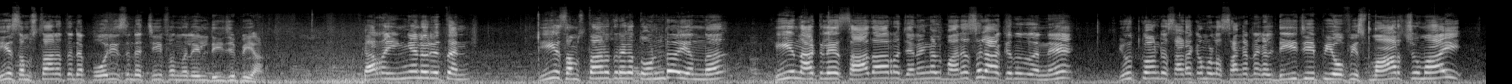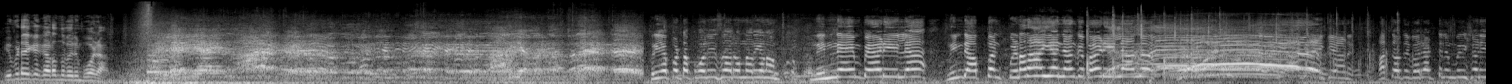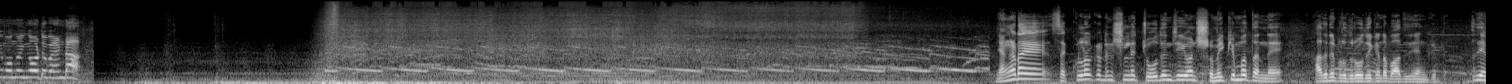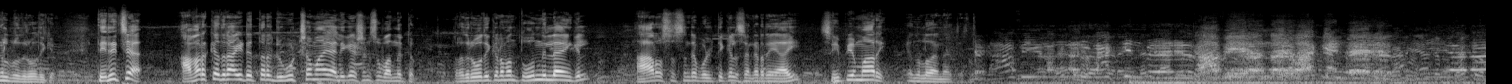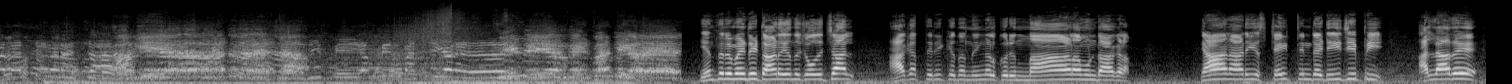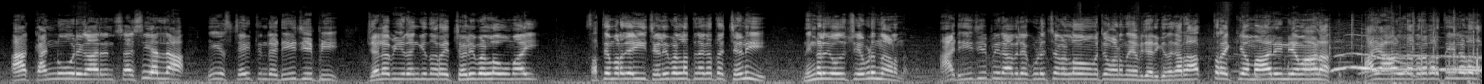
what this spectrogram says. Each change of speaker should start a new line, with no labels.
ഈ സംസ്ഥാനത്തിന്റെ പോലീസിന്റെ ചീഫ് എന്ന നിലയിൽ ഡി ജി പി ആണ് കാരണം ഇങ്ങനൊരുത്തൻ ഈ സംസ്ഥാനത്തിനകത്തുണ്ട് എന്ന് ഈ നാട്ടിലെ സാധാരണ ജനങ്ങൾ മനസ്സിലാക്കുന്നത് തന്നെ യൂത്ത് കോൺഗ്രസ് അടക്കമുള്ള സംഘടനകൾ ഡി ജി പി ഓഫീസ് മാർച്ചുമായി ഇവിടേക്ക് കടന്നു വരുമ്പോഴാണ്
പ്രിയപ്പെട്ട പോലീസുകാരൊന്നറിയണം നിന്നെയും പേടിയില്ല നിന്റെ അപ്പൻ പിണറായിയെ ഞങ്ങൾക്ക് പേടിയില്ല എന്ന്. അത്തരത്തിൽ വിരട്ടിലും ഭീഷണിയും ഒന്നും ഇങ്ങോട്ട് വേണ്ട.
ഞങ്ങളുടെ സെക്കുലർ ക്രെഡൻഷ്യലിനെ ചോദ്യം ചെയ്യുവാൻ ശ്രമിക്കുമ്പോൾ തന്നെ അതിനെ പ്രതിരോധിക്കേണ്ട ബാധ്യത ഞങ്ങൾക്ക് ഞങ്ങൾക്കുണ്ട് അത് ഞങ്ങൾ പ്രതിരോധിക്കും. തിരിച്ച് അവർക്കെതിരായിട്ട് ഇത്ര രൂക്ഷമായ അലിഗേഷൻസ് വന്നിട്ടും പ്രതിരോധിക്കണമെന്ന് തോന്നുന്നില്ല എങ്കിൽ ആർ എസ് എസിന്റെ പൊളിറ്റിക്കൽ സംഘടനയായി സി പി എം മാറി എന്നുള്ളതാണ് ഏറ്റവും എന്തിനു വേണ്ടിയിട്ടാണ് എന്ന് ചോദിച്ചാൽ അകത്തിരിക്കുന്ന നിങ്ങൾക്കൊരു നാണമുണ്ടാകണം. ഞാനാണ് ഈ സ്റ്റേറ്റിന്റെ ഡി ജി പി. അല്ലാതെ ആ കണ്ണൂരുകാരൻ ശശിയല്ല ഈ സ്റ്റേറ്റിന്റെ ഡി ജി പി. ജലപീരങ്കി നിറയെ ചെളിവെള്ളവുമായി. സത്യം പറഞ്ഞാൽ ഈ ചെളിവെള്ളത്തിനകത്തെ ചെളി നിങ്ങൾ ചോദിച്ചു എവിടുന്നാണെന്ന്? ആ ഡി ജി പി രാവിലെ കുളിച്ച വെള്ളവും മറ്റുമാണെന്ന് ഞാൻ വിചാരിക്കുന്നത് കാരണം അത്രയ്ക്ക് മാലിന്യമാണ് അയാളുടെ പ്രവൃത്തിയിലുള്ളത്.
